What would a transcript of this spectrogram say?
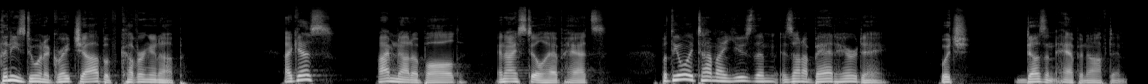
Then he's doing a great job of covering it up. I guess I'm not a bald, and I still have hats, but the only time I use them is on a bad hair day, which doesn't happen often.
